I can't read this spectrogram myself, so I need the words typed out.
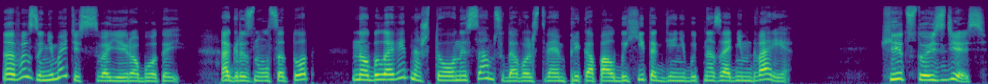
а вы занимайтесь своей работой. Огрызнулся тот, но было видно, что он и сам с удовольствием прикопал бы Хита где-нибудь на заднем дворе. Хит, стой здесь.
